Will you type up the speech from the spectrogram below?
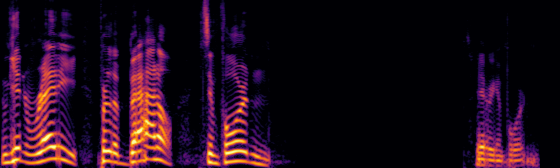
I'm getting ready for the battle. It's important. It's very important.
